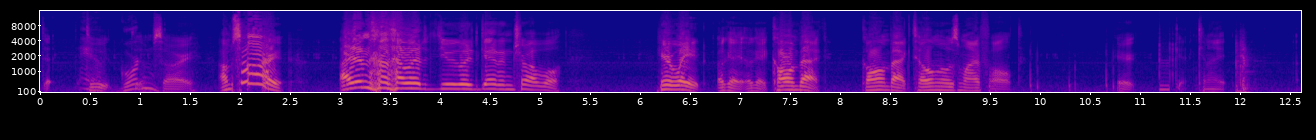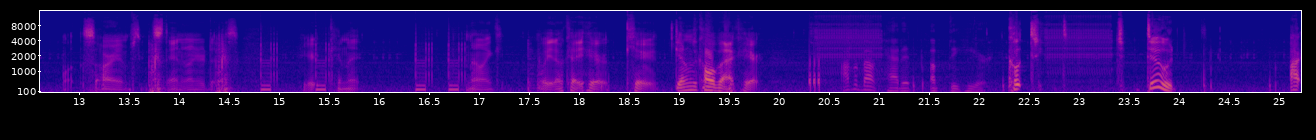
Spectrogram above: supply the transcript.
D- Damn, Dude, Gordon. I'm sorry. I'm sorry. I didn't know that would you would get in trouble. Here, wait. Okay, okay. Call him back. Call him back. Tell him it was my fault. Here, can I? Well, Sorry, I'm standing on your desk. Here, can I? No, I can't. Wait. Okay, here. Here, get him to call back. Here, I've about had it up to here. Co- t- t- dude. I.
